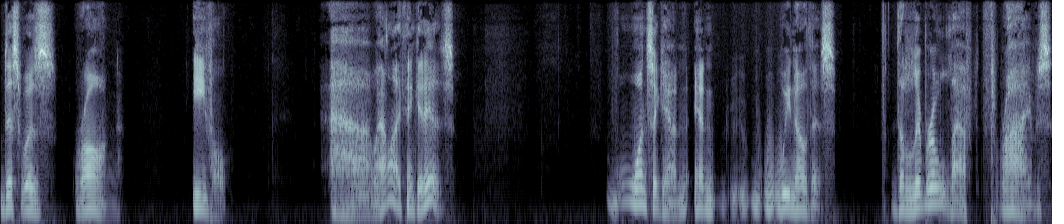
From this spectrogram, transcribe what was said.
this was wrong, evil. Well, I think it is. Once again, and we know this, the liberal left thrives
